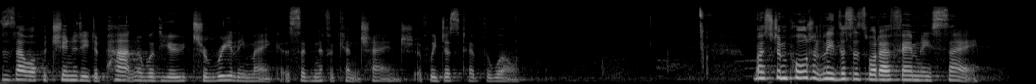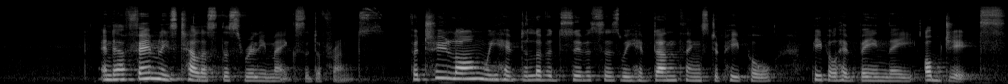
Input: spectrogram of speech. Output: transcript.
This is our opportunity to partner with you to really make a significant change if we just have the will. Most importantly, this is what our families say. And our families tell us this really makes a difference. For too long, we have delivered services, we have done things to people. People have been the objects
